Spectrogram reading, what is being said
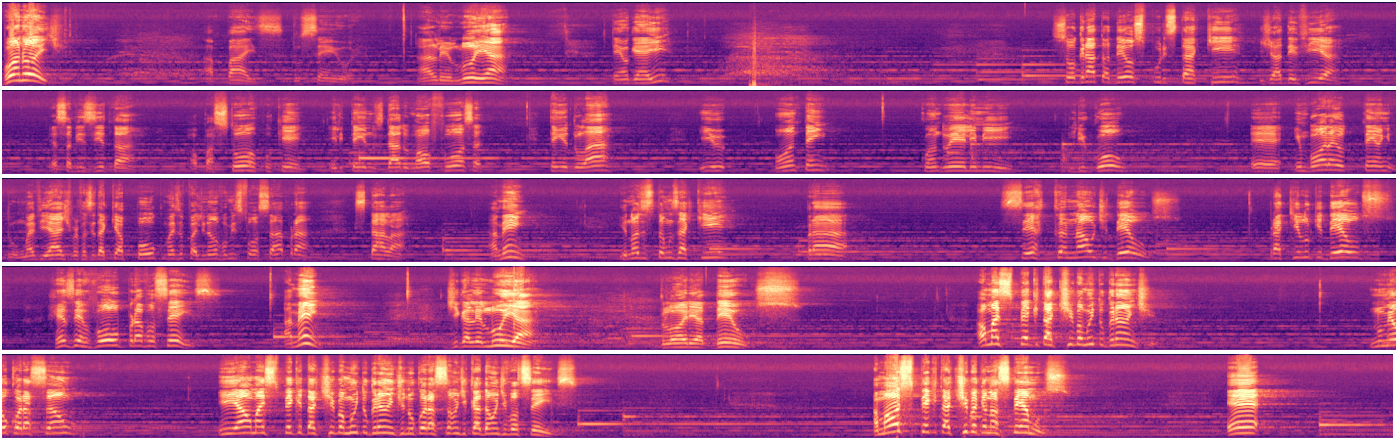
Boa noite. A paz do Senhor. Aleluia. Tem alguém aí? Sou grato a Deus por estar aqui. Já devia essa visita ao pastor, porque ele tem nos dado maior força. Tenho ido lá. E ontem, quando ele me ligou, é, embora eu tenha uma viagem para fazer daqui a pouco, mas eu falei, não, eu vou me esforçar para estar lá. Amém? E nós estamos aqui para ser canal de Deus, para aquilo que Deus reservou para vocês. Amém? Diga aleluia. Glória a Deus. Há uma expectativa muito grande no meu coração e há uma expectativa muito grande no coração de cada um de vocês. A maior expectativa que nós temos é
